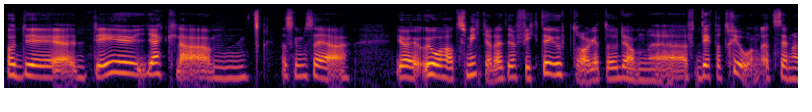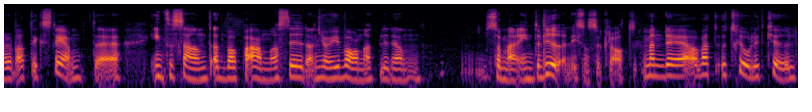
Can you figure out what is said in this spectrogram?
och det, det är jäkla, mm, vad ska man säga, jag är oerhört smickrad att jag fick det uppdraget och den, eh, det förtroendet. Sen har det varit extremt eh, intressant att vara på andra sidan. Jag är ju van att bli den som är intervjuad liksom, såklart. Men det har varit otroligt kul.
